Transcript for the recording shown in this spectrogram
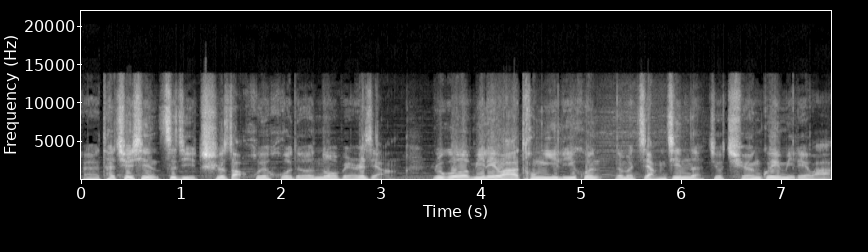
呃，他确信自己迟早会获得诺贝尔奖。如果米列娃同意离婚，那么奖金呢就全归米列娃。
